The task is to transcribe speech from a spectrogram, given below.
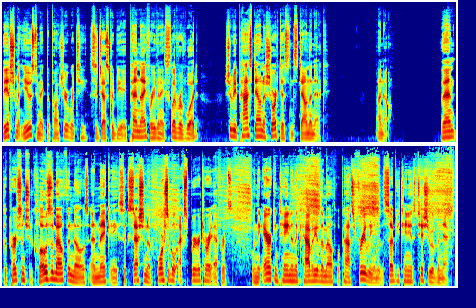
The instrument used to make the puncture, which he suggests could be a penknife or even a sliver of wood, should be passed down a short distance down the neck. I know. Then the person should close the mouth and nose and make a succession of forcible expiratory efforts when the air contained in the cavity of the mouth will pass freely into the subcutaneous tissue of the neck.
